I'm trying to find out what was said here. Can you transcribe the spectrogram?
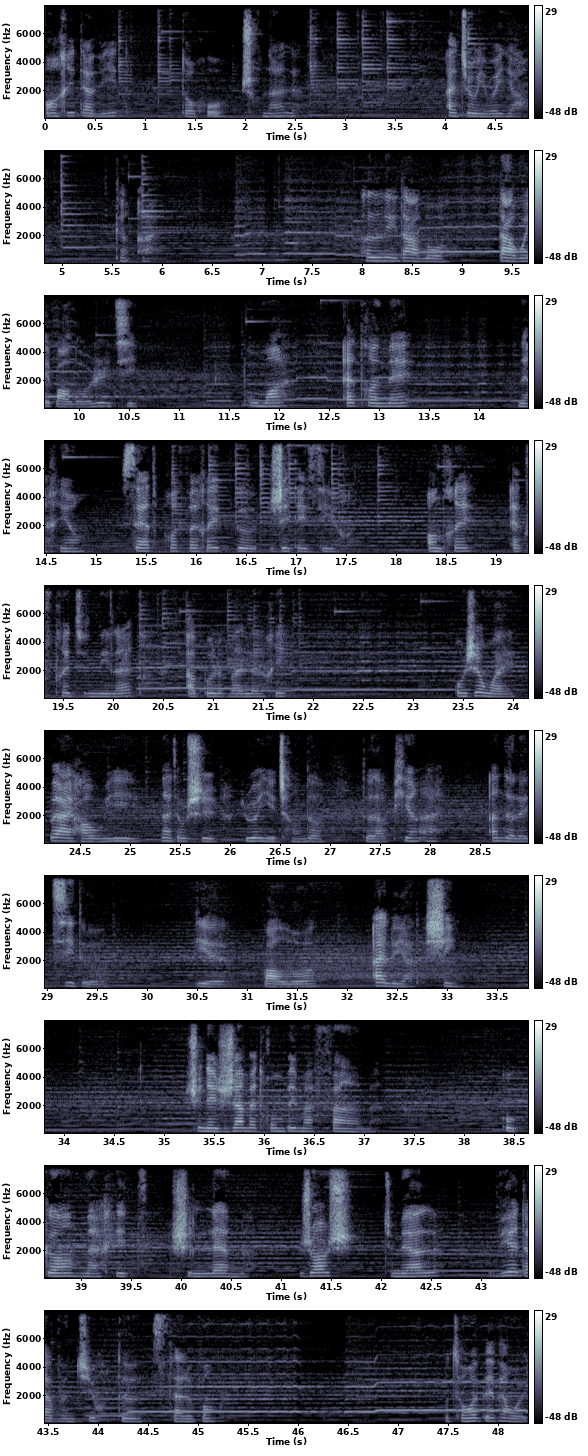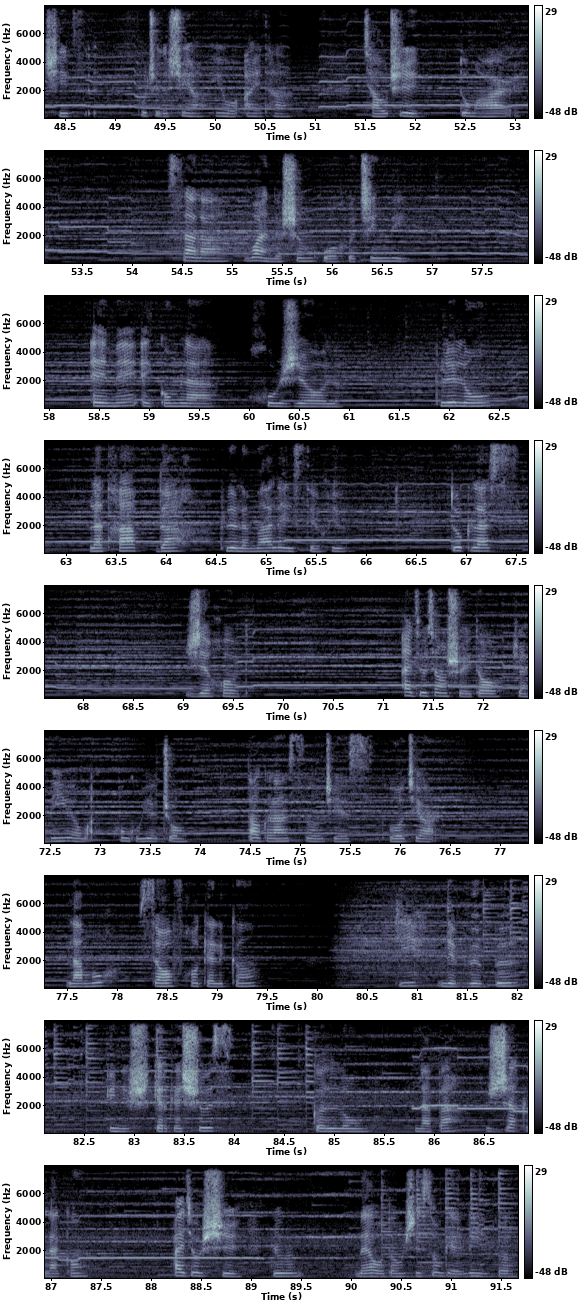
Henri David Thoreau journal，爱就一味药，更爱。亨利·大洛，大卫·保罗日记。Pour moi, être aimé n'est rien, c'est préféré que je désire. André, extrait d'une lettre à Paul Valéry。我认为被爱毫无意义，那就是如愿以偿的得到偏爱。安德雷·记得。Je n'ai jamais trompé ma femme. Aucun mérite, je l'aime. Georges Dumel, Vie d'aventure de Salvant. 我从未背叛我的妻子，不值得炫耀，因为我爱她。乔治·杜马尔，萨拉万的生活和经历。Aimer est comme la rougeole. Plus long la trappe d'art, plus le mal est sérieux. Douglas Gérard 爱就像水痘，染病越晚，痛苦越重。道格拉斯·罗杰斯·罗杰尔。L'amour s'offre quelqu'un qui ne veut pas une quelque chose que l'on n'a pas. Jacques Lacan。爱就是人们。 没有东西送给另一个，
